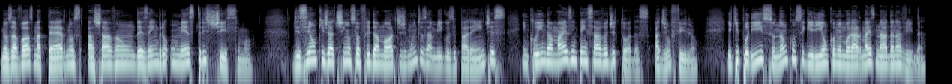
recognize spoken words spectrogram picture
meus avós maternos achavam dezembro um mês tristíssimo. Diziam que já tinham sofrido a morte de muitos amigos e parentes, incluindo a mais impensável de todas, a de um filho, e que por isso não conseguiriam comemorar mais nada na vida.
